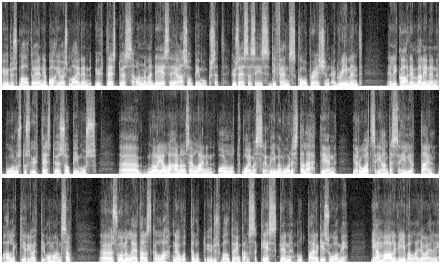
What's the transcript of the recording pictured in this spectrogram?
Yhdysvaltojen ja Pohjoismaiden yhteistyössä on nämä DCA-sopimukset. Kyseessä siis Defense Cooperation Agreement, eli kahdenvälinen puolustusyhteistyösopimus. Norjallahan on sellainen ollut voimassa jo viime vuodesta lähtien, ja Ruotsi ihan tässä hiljattain allekirjoitti omansa. Suomella ja Tanskalla neuvottelut Yhdysvaltojen kanssa kesken, mutta ainakin Suomi ihan maaliviivalla jo, eli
